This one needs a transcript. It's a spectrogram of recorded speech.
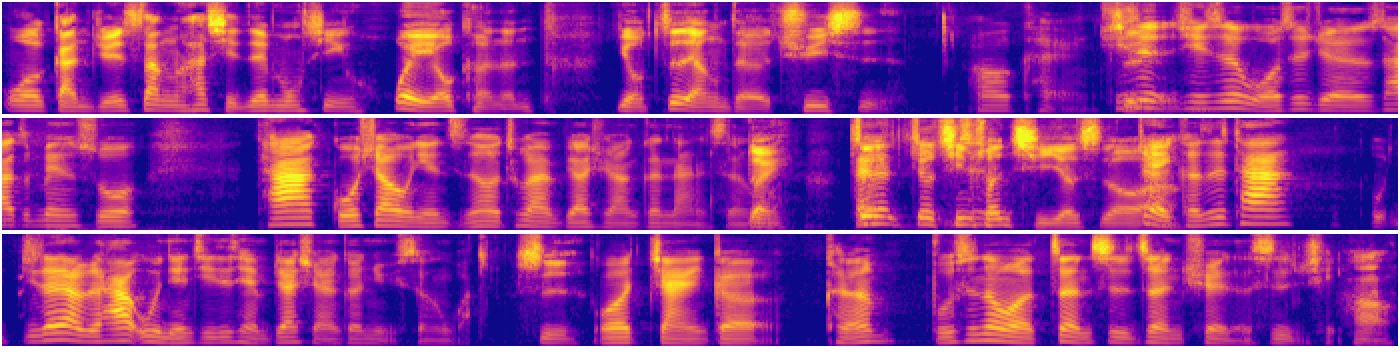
我感觉上他写这封信会有可能有这样的趋势。OK，其实其实我是觉得他这边说他国小五年之后突然比较喜欢跟男生，对，这就青春期的时候、啊。对，可是他你在讲他五年级之前比较喜欢跟女生玩。是我讲一个可能不是那么正式正确的事情。好，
